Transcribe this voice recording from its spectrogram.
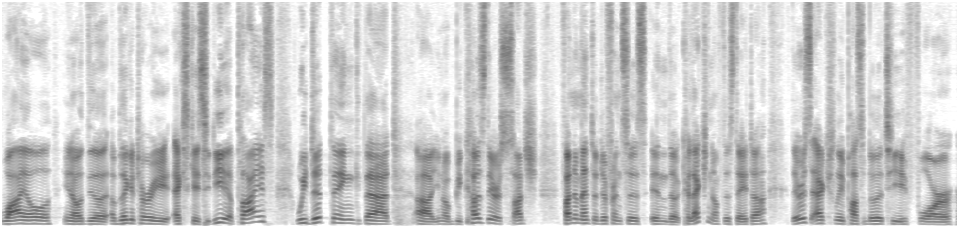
while you know the obligatory XKCD applies, we did think that uh, you know because there are such fundamental differences in the collection of this data, there is actually possibility for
